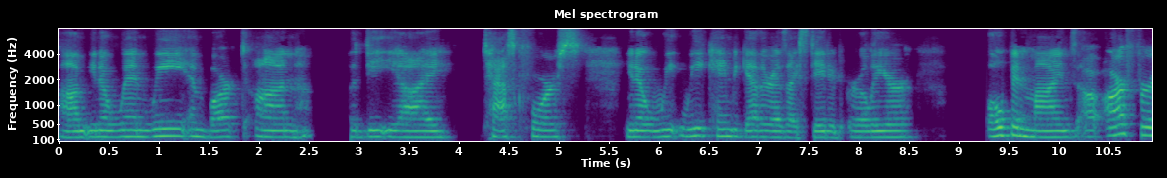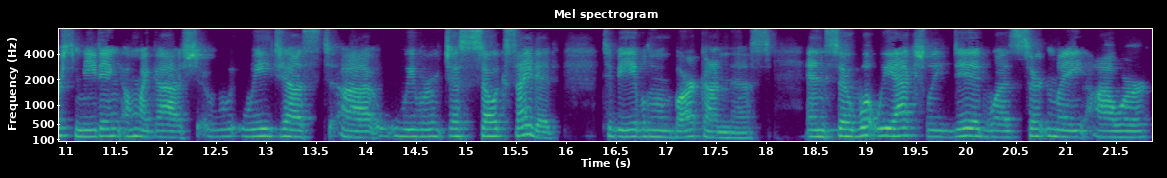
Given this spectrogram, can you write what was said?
Um, you know, when we embarked on the DEI task force, you know, we, we came together, as I stated earlier, open minds. Our, our first meeting, oh my gosh, we just, uh, we were just so excited to be able to embark on this. And so what we actually did was certainly our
